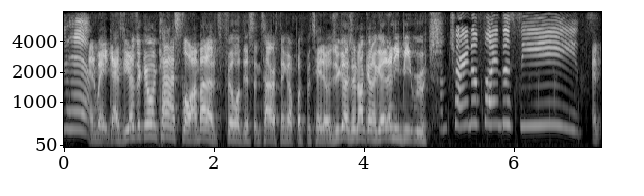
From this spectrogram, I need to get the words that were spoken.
than him. And wait, guys, you guys are going kind of slow. I'm about to fill this entire thing up with potatoes. You guys are not gonna get any beetroots. I'm trying to find the seeds. And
